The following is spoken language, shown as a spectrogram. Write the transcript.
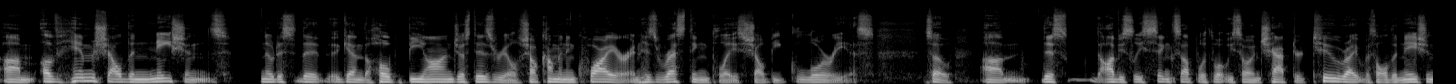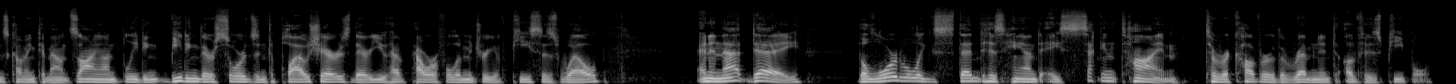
Um, of him shall the nations. Notice the again the hope beyond just Israel shall come and inquire, and his resting place shall be glorious. So um, this obviously syncs up with what we saw in chapter two, right? With all the nations coming to Mount Zion, bleeding, beating their swords into plowshares. There you have powerful imagery of peace as well. And in that day, the Lord will extend his hand a second time to recover the remnant of his people.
